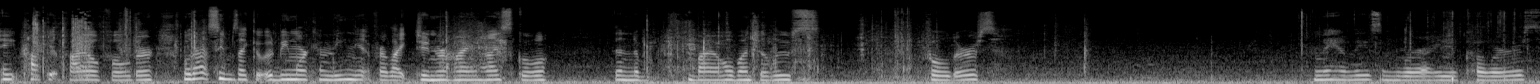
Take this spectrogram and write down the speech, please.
Eight pocket file folder. Well, that seems like it would be more convenient for like junior high and high school than to buy a whole bunch of loose folders. And they have these in a variety of colors.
